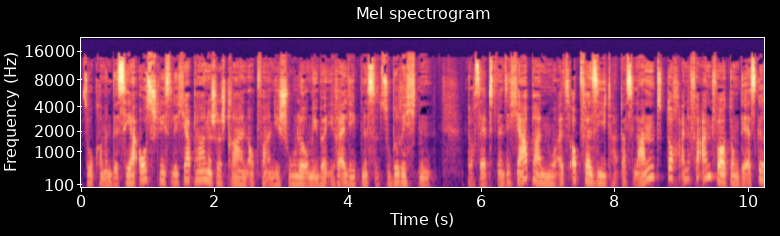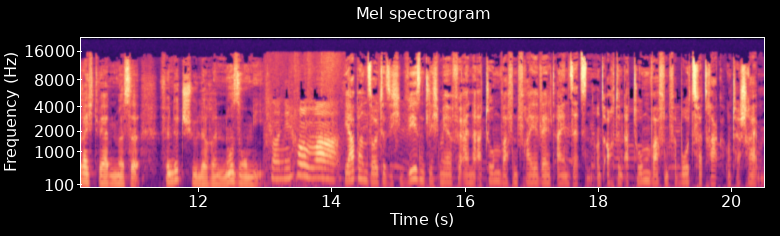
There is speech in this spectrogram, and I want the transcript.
So kommen bisher ausschließlich japanische Strahlenopfer an die Schule, um über ihre Erlebnisse zu berichten. Doch selbst wenn sich Japan nur als Opfer sieht, hat das Land doch eine Verantwortung, der es gerecht werden müsse, findet Schülerin Nozomi. Japan sollte sich wesentlich mehr für eine atomwaffenfreie Welt einsetzen und auch den Atomwaffenverbotsvertrag unterschreiben.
